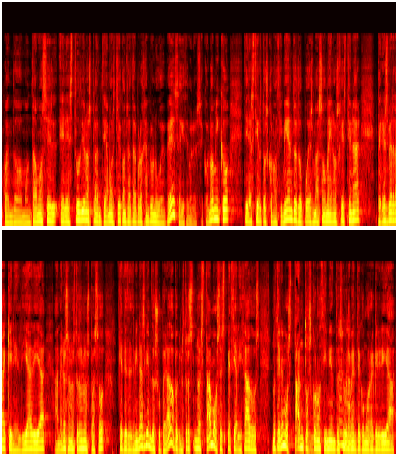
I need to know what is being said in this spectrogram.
cuando montamos el, estudio, nos planteamos, che, contratar, por ejemplo, un VPS. Dice, bueno, es económico, tienes ciertos conocimientos, lo puedes más o menos gestionar, pero es verdad que en el día a día, a menos a nosotros nos pasó, que te terminas viendo superado, porque nosotros no estamos especializados, no tenemos tantos conocimientos seguramente como requeriría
